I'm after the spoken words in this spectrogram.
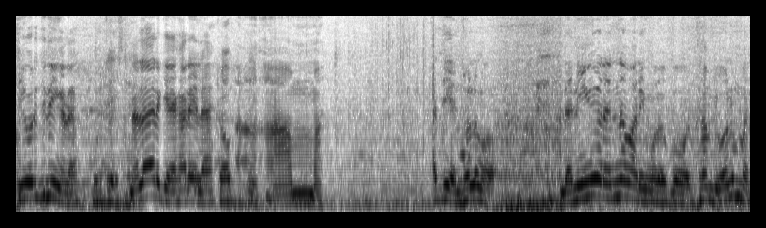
டீ குடிச்சிட்டீங்களே நல்லா இருக்கே கடையில் ஆமாம் அத்தி என் சொல்லுங்க. இந்த நியூ இயர் என்ன மாதிரி உங்களுக்கு தம்பி ஒழும்பு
